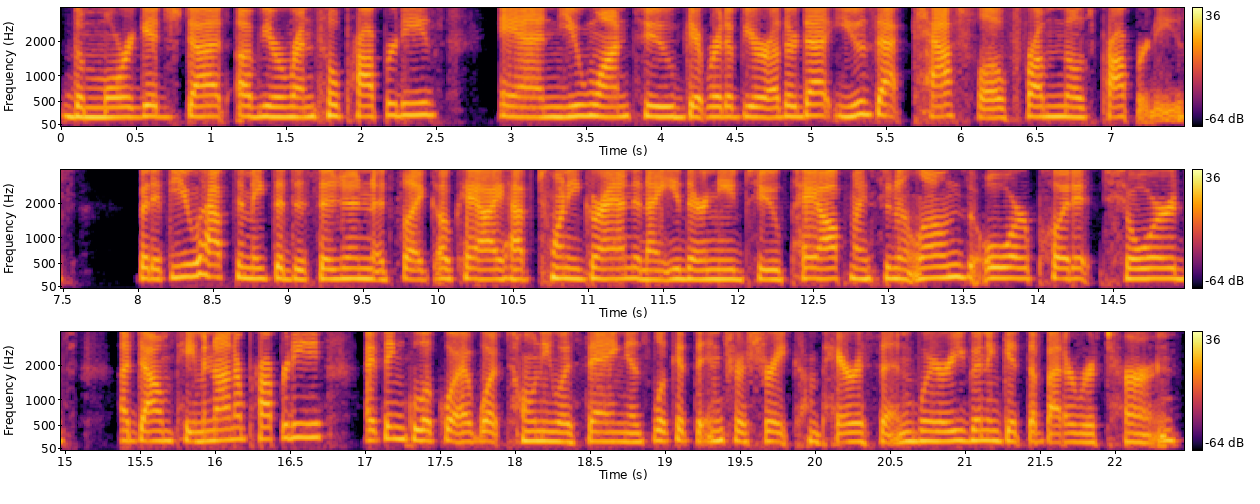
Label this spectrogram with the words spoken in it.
the mortgage debt of your rental properties and you want to get rid of your other debt, use that cash flow from those properties. But if you have to make the decision, it's like, okay, I have 20 grand and I either need to pay off my student loans or put it towards a down payment on a property. I think look what, what Tony was saying is look at the interest rate comparison. Where are you going to get the better return?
